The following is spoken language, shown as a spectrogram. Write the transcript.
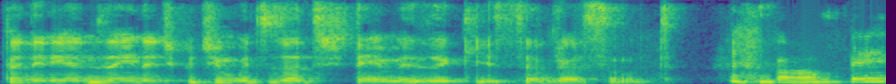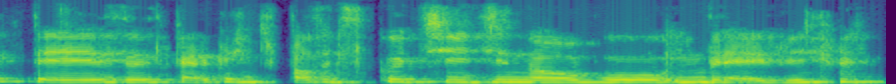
poderíamos ainda discutir muitos outros temas aqui sobre o assunto. Com certeza. Espero que a gente possa discutir de novo em breve.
